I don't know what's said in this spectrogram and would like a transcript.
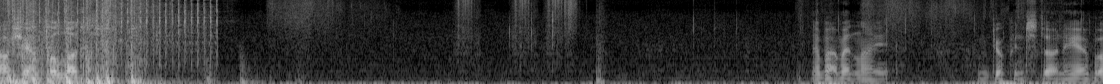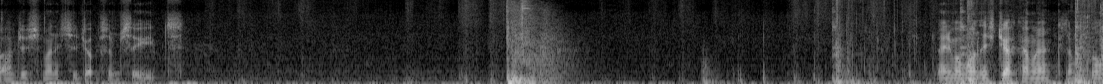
Oh shit, I'm full lads. No, but I meant like, I'm dropping stone here, but I've just managed to drop some seeds. Anyone want this jackhammer? Because I'm full.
